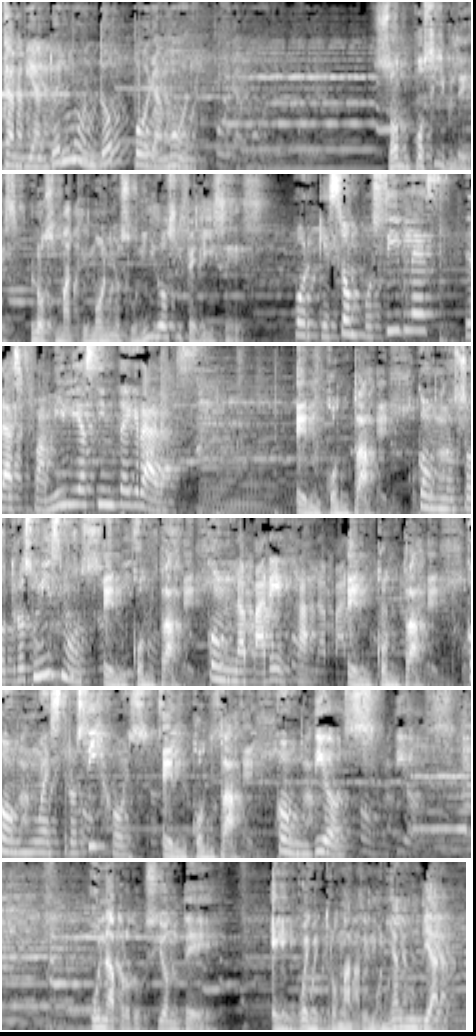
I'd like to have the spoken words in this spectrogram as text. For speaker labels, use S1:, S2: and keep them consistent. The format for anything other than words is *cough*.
S1: cambiando el mundo por amor.
S2: Son posibles los matrimonios unidos y felices.
S1: Porque son posibles las familias integradas.
S2: Encontrar.
S1: Con nosotros mismos.
S2: Encontrar.
S1: Con la pareja.
S2: Encontrar.
S1: Con nuestros hijos.
S2: Encontrar.
S1: Con Dios.
S2: Una producción de Encuentro Matrimonial Mundial.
